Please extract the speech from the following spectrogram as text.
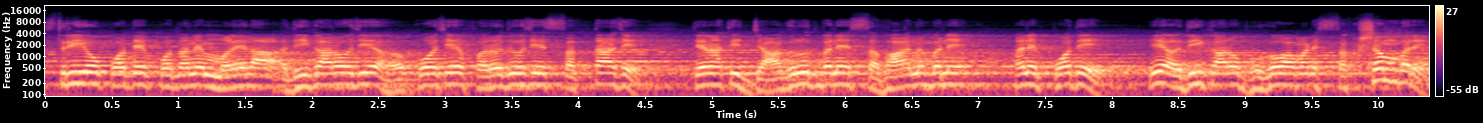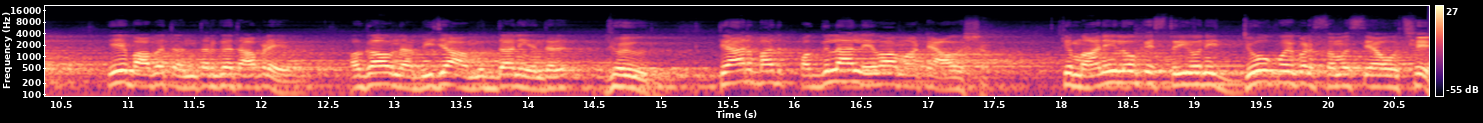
સ્ત્રીઓ પોતે પોતાને મળેલા અધિકારો છે, હકો છે, ફરજો છે, સત્તા છે, તેનાથી જાગૃત બને, સભાન બને અને પોતે એ અધિકારો ભોગવવા માટે સક્ષમ બને એ બાબત અંતર્ગત આપણે અગાઉના બીજા મુદ્દાની અંદર જોયું હતું. ત્યારબાદ પગલાં લેવા માટે આવશ્યક. કે માની લો કે સ્ત્રીઓની જો કોઈ પણ સમસ્યાઓ છે,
